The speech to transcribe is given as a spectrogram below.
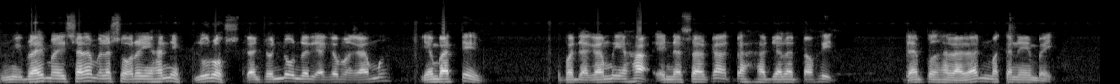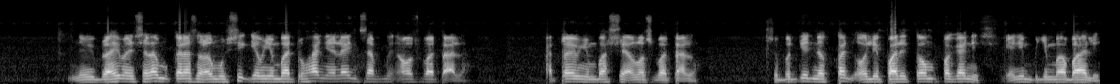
Nabi Ibrahim AS adalah seorang yang hanif, lurus dan condong dari agama-agama yang batin kepada agama yang hak yang dasarkan atas hajaran tauhid dan penghalalan makanan yang baik. Nabi Ibrahim AS bukanlah seorang musyrik yang menyembah Tuhan yang lain sampai Allah SWT atau yang menyembah syiar Allah SWT. Seperti yang dilakukan oleh para kaum paganis, yang ini penyembah bahala.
